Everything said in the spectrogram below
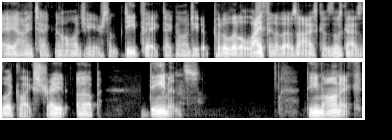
AI technology or some deep fake technology to put a little life into those eyes because those guys look like straight up demons demonic.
